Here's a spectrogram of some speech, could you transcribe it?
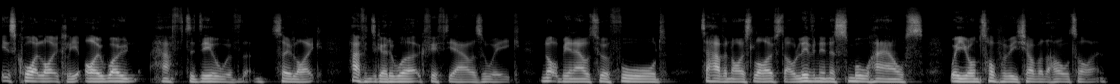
it's quite likely I won't have to deal with them. So, like having to go to work 50 hours a week, not being able to afford to have a nice lifestyle, living in a small house where you're on top of each other the whole time.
